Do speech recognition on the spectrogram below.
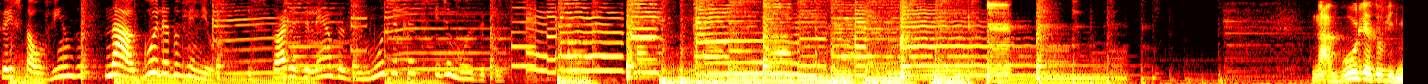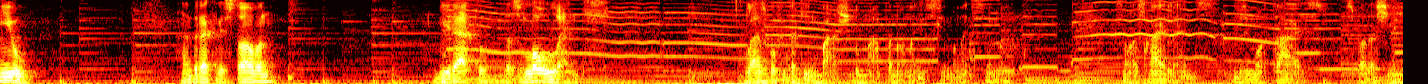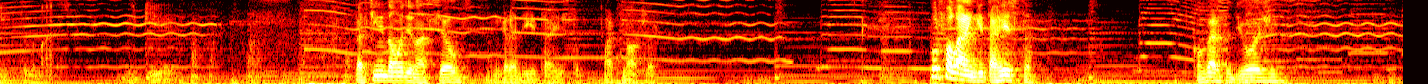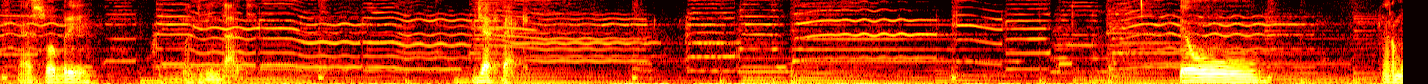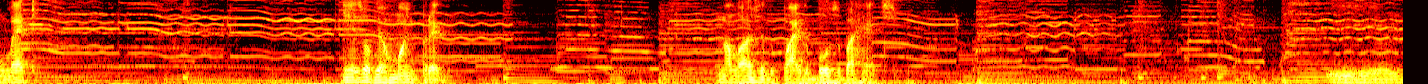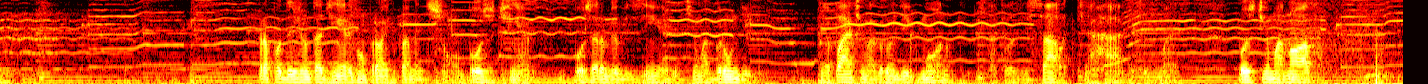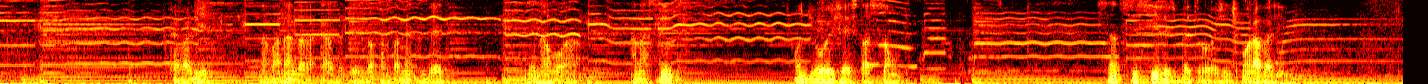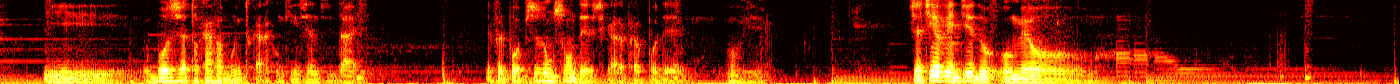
Você está ouvindo Na Agulha do Vinil histórias e lendas de músicas e de músicos. Na Agulha do Vinil, André Cristóvão, direto das Lowlands. Glasgow fica aqui embaixo do mapa, não lá em cima, lá em cima são as Highlands, os imortais, espadachim e tudo mais. Aqui, pertinho de onde nasceu um grande guitarrista, Mark Knopfler. Por falar em guitarrista, a conversa de hoje é sobre a divindade. Jeff Beck. Eu era moleque resolvi arrumar um emprego na loja do pai do Bozo Barrete. E para poder juntar dinheiro e comprar um equipamento de som. O Bozo tinha, o Bozo era meu vizinho, ele tinha uma Grundig. Meu pai tinha uma Grundig mono, daquelas de sala que tinha rádio e tudo mais. O Bozo tinha uma nova ficava ali na varanda da casa dele, do apartamento dele, ali na rua Ana Sintra, onde hoje é a estação Santa Cecília de metrô. A gente morava ali. E o Bozo já tocava muito, cara, com 15 anos de idade. Eu falei, pô, preciso de um som desse, cara, para poder ouvir. Já tinha vendido o meu.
